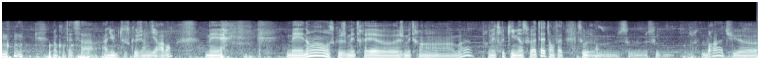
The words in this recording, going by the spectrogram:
donc en fait ça annule tout ce que je viens de dire avant. Mais mais non, ce que je mettrais, euh, je mettrais un premier truc qui me vient sous la tête en fait, sous, sous le bras. Tu euh,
